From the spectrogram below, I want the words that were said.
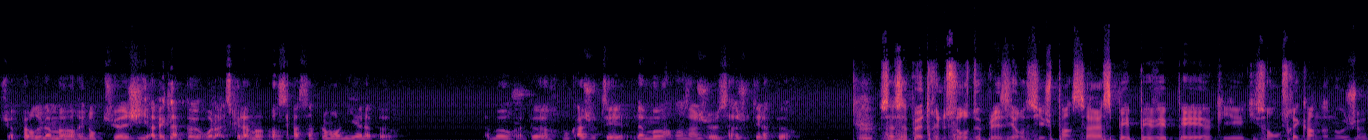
Tu as peur de la mort et donc tu agis avec la peur. Voilà. Est-ce que la mort c'est pas simplement lié à la peur? La mort, la peur. Donc ajouter la mort dans un jeu, c'est ajouter la peur. Ça, ça peut être une source de plaisir aussi. Je pense à l'aspect PVP euh, qui, qui sont fréquents dans nos jeux.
